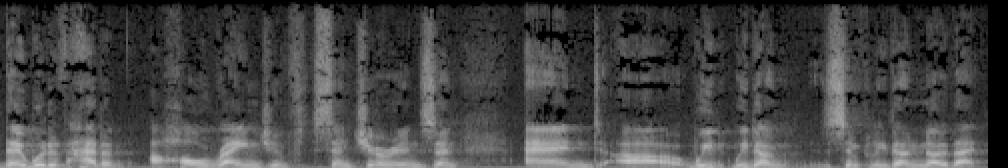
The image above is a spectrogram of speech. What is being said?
they would have had a, a, whole range of centurions, and, and uh, we, we don't, simply don't know that.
